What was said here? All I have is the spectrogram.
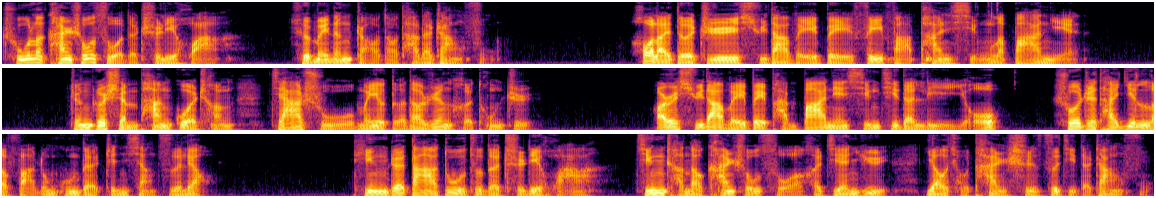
除了看守所的池丽华，却没能找到她的丈夫。后来得知徐大为被非法判刑了八年，整个审判过程家属没有得到任何通知，而徐大为被判八年刑期的理由，说着他印了法轮功的真相资料。挺着大肚子的池丽华。经常到看守所和监狱要求探视自己的丈夫，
